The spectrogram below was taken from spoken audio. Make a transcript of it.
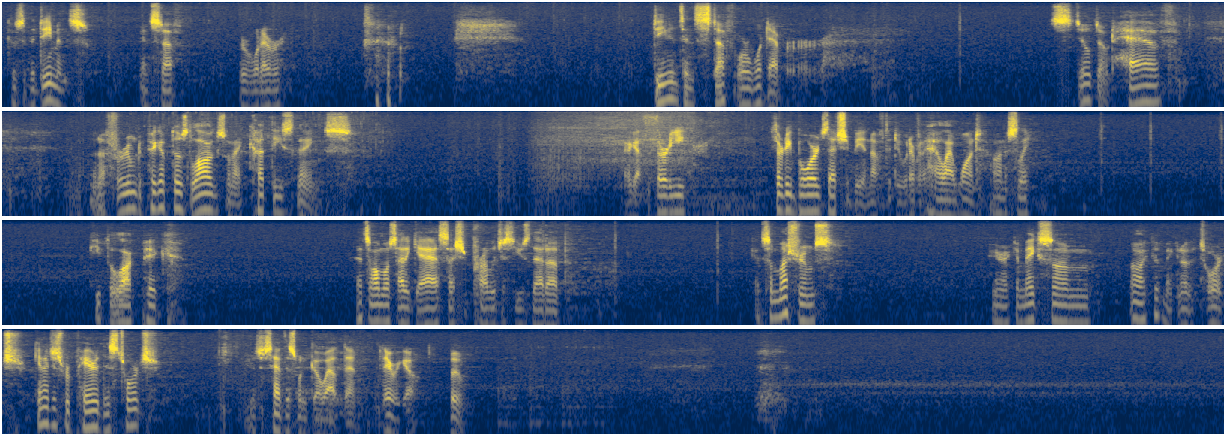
because of the demons and stuff or whatever. demons and stuff or whatever. Still don't have Enough room to pick up those logs when I cut these things. I got 30, 30 boards. That should be enough to do whatever the hell I want, honestly. Keep the lockpick. That's almost out of gas. I should probably just use that up. Got some mushrooms. Here, I can make some Oh, I could make another torch. Can I just repair this torch? Let's just have this one go out then. There we go. Boom.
